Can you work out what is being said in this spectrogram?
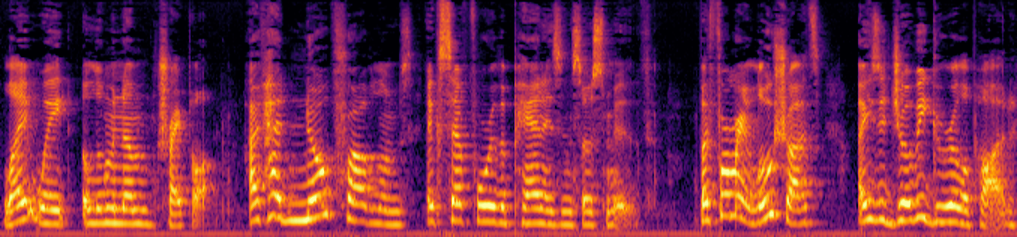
lightweight aluminum tripod. I've had no problems except for the pan isn't so smooth. But for my low shots, I use a Joby GorillaPod.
